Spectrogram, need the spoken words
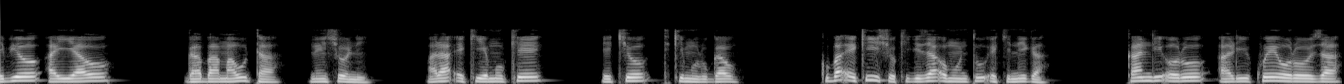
Ebyo ayao gaba mauta nenshoni mara ekiemuke ekyo tikimurugao kuba ekisho kigiza omuntu ekiniga. Kandi oro alikwe oroza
